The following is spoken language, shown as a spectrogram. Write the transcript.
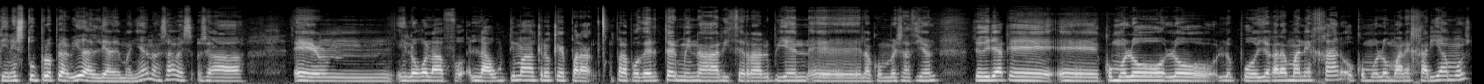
tienes tu propia vida el día de mañana, ¿sabes? O sea, em, y luego la, la última, creo que para, para poder terminar y cerrar bien eh, la conversación, yo diría que eh, cómo lo, lo, lo puedo llegar a manejar o cómo lo manejaríamos.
